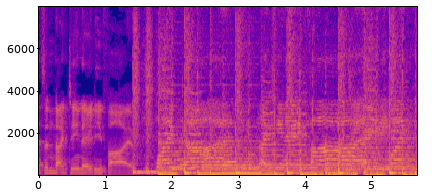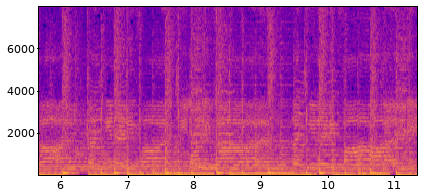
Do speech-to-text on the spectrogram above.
guys in 1985. White guy, 1985. White guy, 1985. White guy, 1985.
